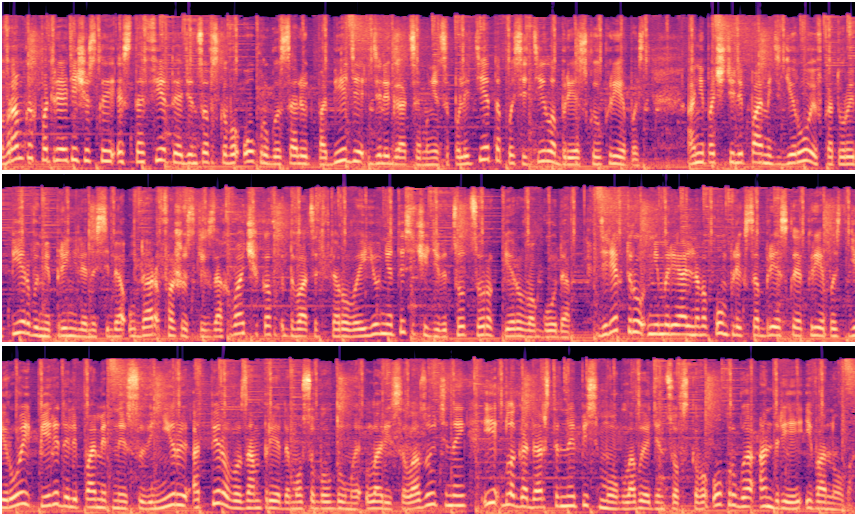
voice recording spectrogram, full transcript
В рамках патриотической эстафеты Одинцовского округа «Салют Победе» делегация муниципалитета посетила Брестскую крепость. Они почтили память героев, которые первыми приняли на себя удар фашистских захватчиков 22 июня 1941 года. Директору мемориального комплекса «Брестская крепость. Герой» передали памятные сувениры от первого зампреда Мособлдумы Ларисы Лазутиной и благодарственное письмо главы Одинцовского округа Андрея Иванова.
